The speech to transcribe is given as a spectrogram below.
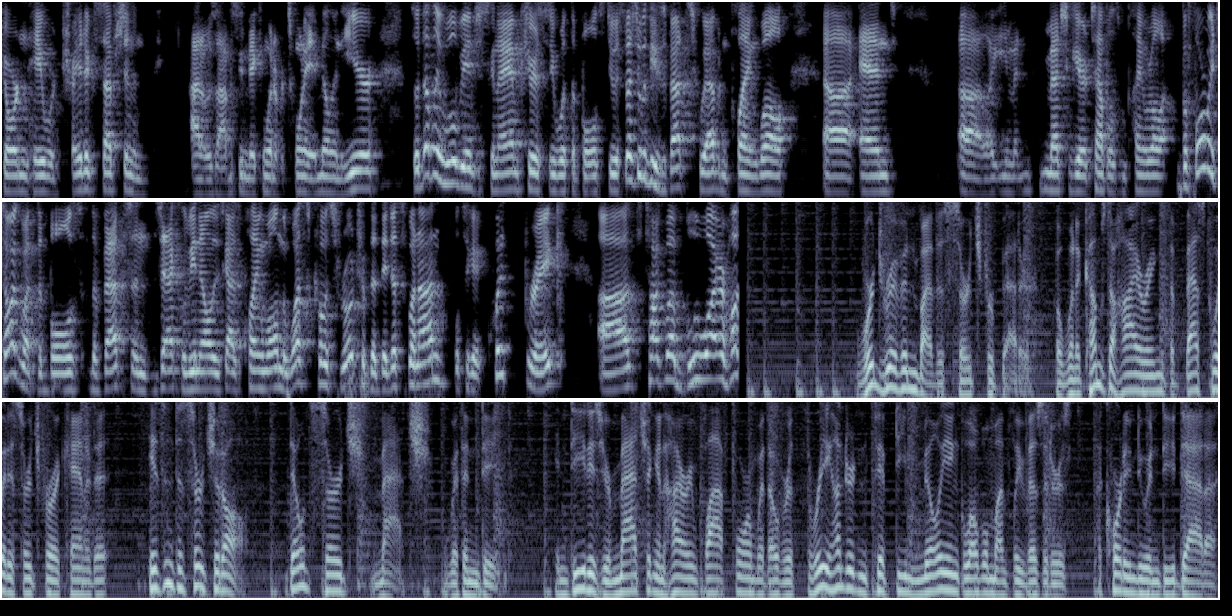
Gordon Hayward trade exception, and Otto was obviously making whatever 28 million a year. So it definitely will be interesting. I am curious to see what the Bulls do, especially with these vets who have been playing well. Uh, and uh, like you mentioned, Garrett Temple's been playing well. Before we talk about the Bulls, the vets, and Zach LaVine, all these guys playing well in the West Coast road trip that they just went on, we'll take a quick break uh, to talk about Blue Wire Hustle. We're driven by the search for better. But when it comes to hiring, the best way to search for a candidate isn't to search at all. Don't search match with Indeed. Indeed is your matching and hiring platform with over 350 million global monthly visitors, according to Indeed data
